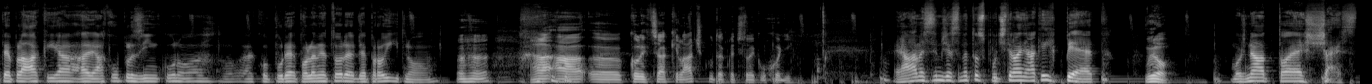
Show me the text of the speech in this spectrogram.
tepláky a, a nějakou plzínku, no, a, jako půjde, podle mě to jde, jde projít, no. Aha. Hele, a kolik třeba kiláčků takhle člověk uchodí? Já myslím, že jsme to spočítali nějakých pět, Jo. Možná to je šest.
